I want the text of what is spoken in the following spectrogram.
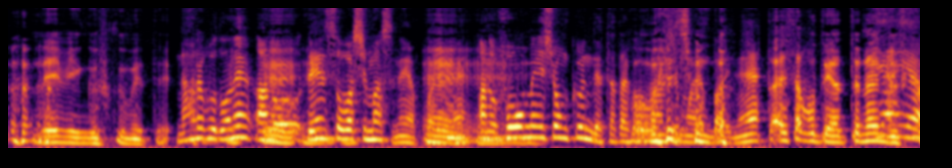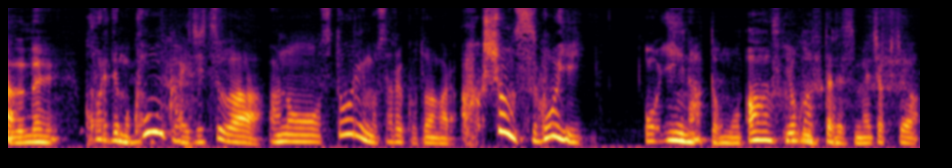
ネーミング含めて。なるほどね、あの、えー、連想はしますね、やっぱりね、えー、あの、フォーメーション組んで戦う感じもやっぱりね。大したことやってないんですけどね。いやいやこれでも今回実は、あの、ストーリーもさることながら、アクションすごいおいいなと思って、よかったです、めちゃくちゃ。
